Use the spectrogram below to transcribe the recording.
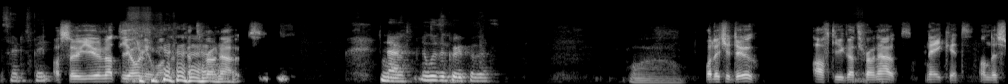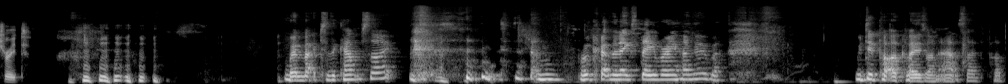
so to speak. Oh, so you're not the only one that got thrown out. No, it was a group of us. Wow. What did you do after you got thrown out, naked on the street? Went back to the campsite and woke up the next day very hungover. We did put our clothes on outside the pub.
